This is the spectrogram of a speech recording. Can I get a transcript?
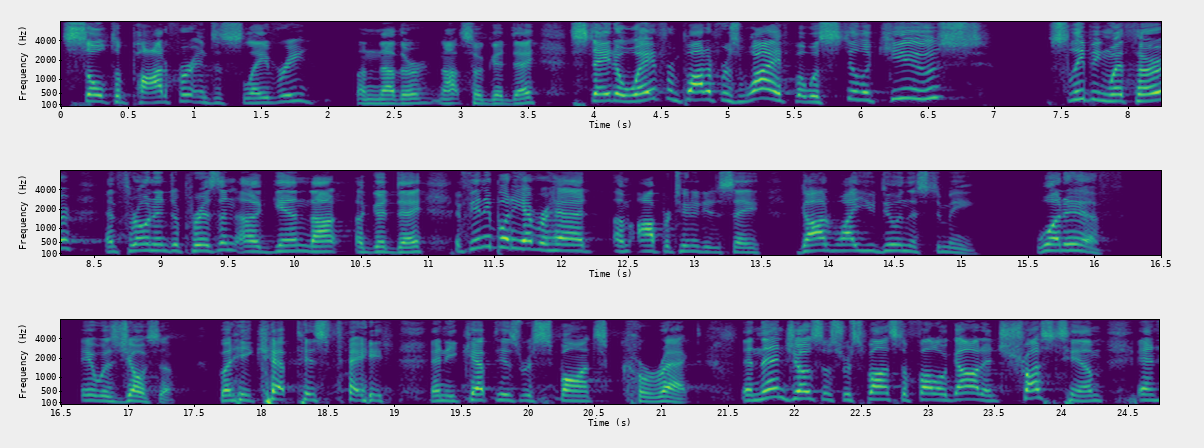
Sold to Potiphar into slavery. Another not so good day. Stayed away from Potiphar's wife, but was still accused sleeping with her and thrown into prison. Again, not a good day. If anybody ever had an opportunity to say, God, why are you doing this to me? What if? It was Joseph but he kept his faith and he kept his response correct. And then Joseph's response to follow God and trust him and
